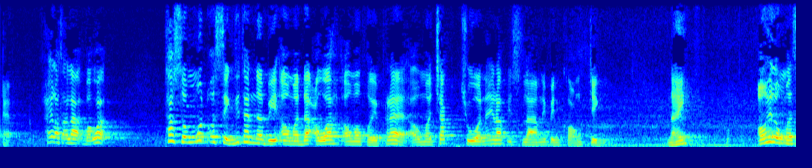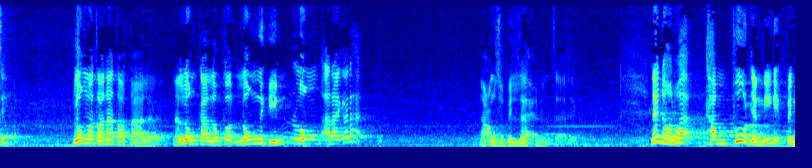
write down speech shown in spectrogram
แกให้อัลลอฮฺตะลาบอกว่า ถ้าสมมุติว่าสิ่งที่ท่านนบีเอามาด่าวะเอามาเผยแพร่ เอามาชักชวนให้รับอิสลามนี่เป็นของจริง ไหน เอาให้ลงมาสิ ลงมาต่อหน้าต่อตาเลยนะลงการลงโทษ ลงหินลงอะไรก็ได้นะอัลลอฮฺบิลลาฮิมินซาลิก แน่นอนว่าคำพูดอย่างนี้เนี่ยเป็น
